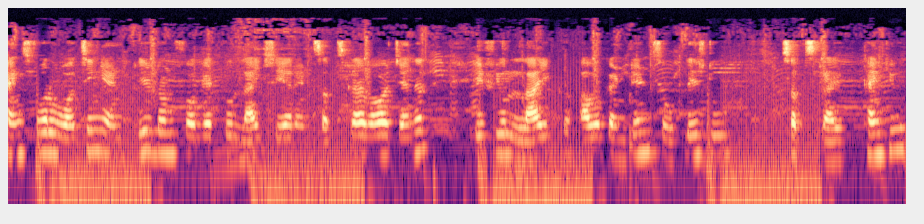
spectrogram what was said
Thanks for watching and please don't forget to like share and subscribe our channel if you like our content so please do subscribe thank you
